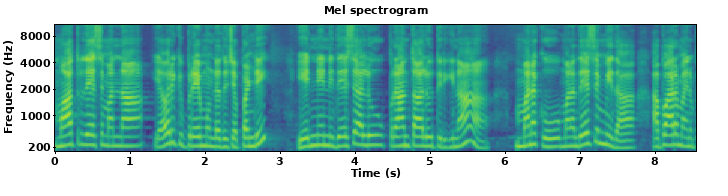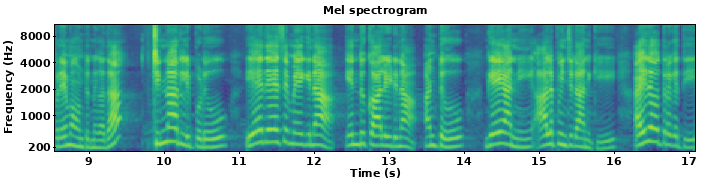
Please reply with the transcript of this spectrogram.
మాతృదేశం అన్నా ఎవరికి ప్రేమ ఉండదు చెప్పండి? ఎన్నెన్ని దేశాలు ప్రాంతాలు తిరిగినా మనకు మన దేశం మీద అపారమైన ప్రేమ ఉంటుంది కదా? చిన్నారులు ఇప్పుడు ఏ దేశమేగినా ఎందుకు కాలిడినా అంటూ గేయాన్ని ఆలపించడానికి ఐదవ తరగతి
